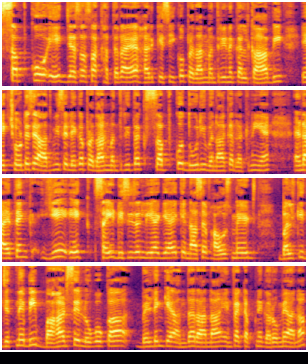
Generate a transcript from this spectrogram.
सबको एक जैसा सा खतरा है। हर किसी को प्रधानमंत्री ने कल कहा भी, एक छोटे से आदमी से लेकर प्रधानमंत्री तक सबको दूरी बनाकर रखनी है। एंड आई थिंक ये एक सही डिसीज़न लिया गया है कि ना सिर्फ़ हाउसमेट्स बल्कि जितने भी बाहर से लोगों का बिल्डिंग के अंदर आना इनफैक्ट अपने घरों में आना,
